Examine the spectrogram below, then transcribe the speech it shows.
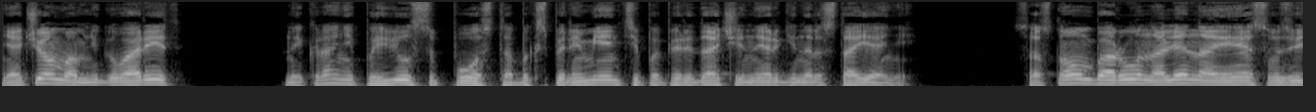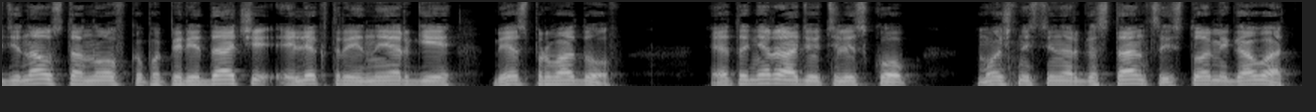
Ни о чем вам не говорит. На экране появился пост об эксперименте по передаче энергии на расстоянии. В Сосновом Бару на Лен-АЭС возведена установка по передаче электроэнергии без проводов. Это не радиотелескоп. Мощность энергостанции 100 мегаватт.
